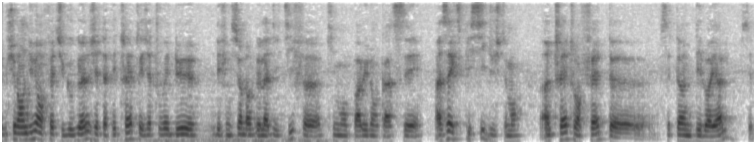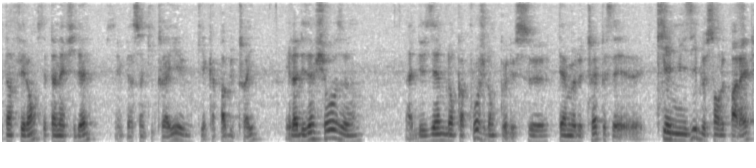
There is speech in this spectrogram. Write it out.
me suis rendu en fait sur Google, j'ai tapé traître et j'ai trouvé deux définitions donc, de l'adjectif euh, qui m'ont paru donc assez, assez explicites justement. Un traître en fait, euh, c'est un déloyal, c'est un félon, c'est un infidèle, c'est une personne qui trahit ou qui est capable de trahir. Et la deuxième chose, la deuxième donc, approche donc, de ce terme de traître, c'est qui est nuisible sans le paraître,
